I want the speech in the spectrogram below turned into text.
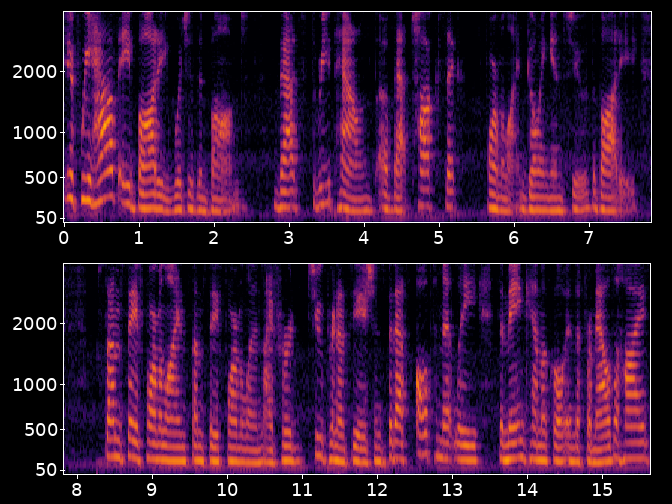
If we have a body which is embalmed, that's three pounds of that toxic formalin going into the body. Some say formalin, some say formalin. I've heard two pronunciations, but that's ultimately the main chemical in the formaldehyde,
